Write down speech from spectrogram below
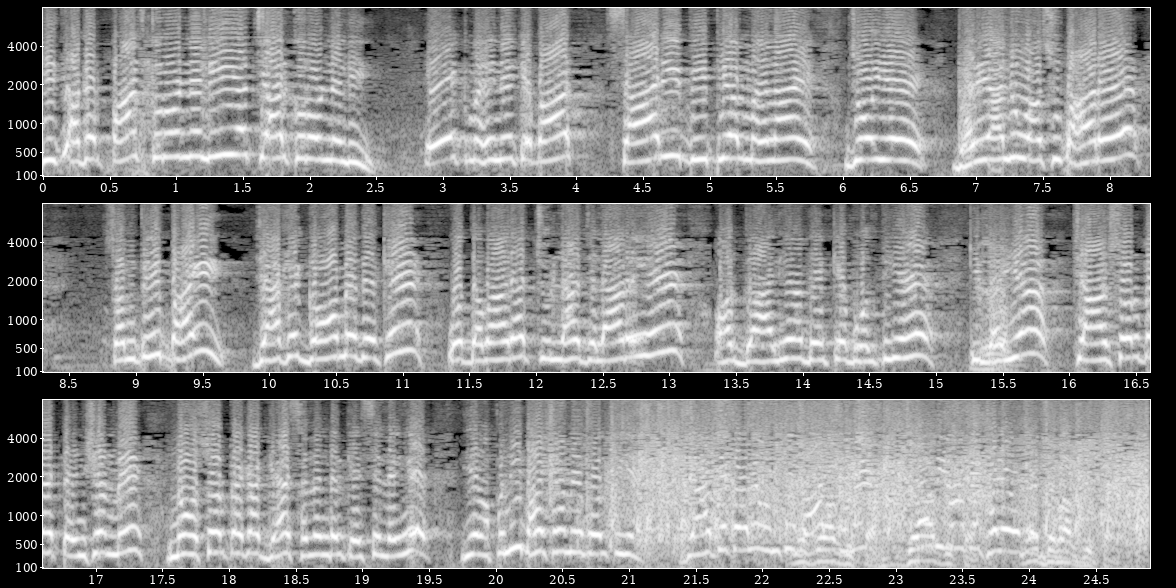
कि अगर पाँच करोड़ ने ली या चार करोड़ ने ली एक महीने के बाद सारी बीपीएल महिलाएँ जो ये घरेलू आँसू बहा रहे हैं संदीप भाई जाके गाँव में देखें वो दोबारा चूल्हा जला रही हैं और गालियाँ दे के बोलती हैं कि भैया चार सौ रुपये पेंशन में नौ सौ रुपये का गैस सिलेंडर कैसे लेंगे? ये अपनी भाषा में बोलती हैं। जाके पहले उनकी बात जवाब सुने जवाब देता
